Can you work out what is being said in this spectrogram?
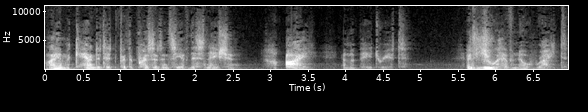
I am a candidate for the presidency of this nation. I am a patriot. And you have no right.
